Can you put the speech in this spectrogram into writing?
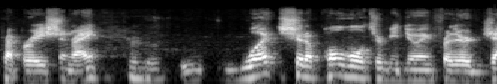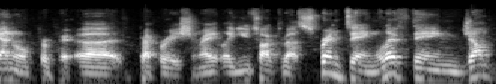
preparation, right? Mhm. What should a pole vaulter be doing for their general uh, preparation, right? Like you talked about sprinting, lifting, jump,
